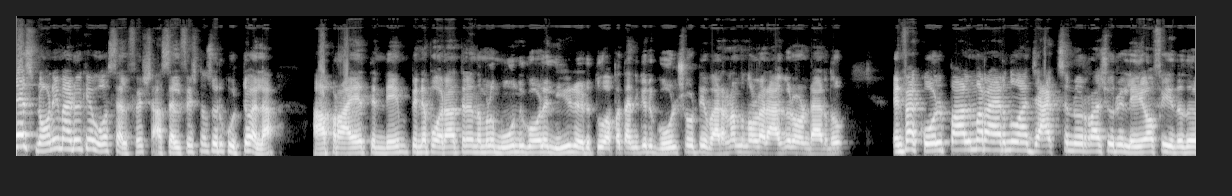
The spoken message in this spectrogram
yes Noni Madueke was selfish ആ സെൽഫിഷ്നെസ് ഒരു കുറ്റമല്ല. ആ പ്രായത്തിന്റെയും പിന്നെ പോരാത്തിന് നമ്മൾ മൂന്ന് ഗോൾ ലീഡ് എടുത്തു. അപ്പൊ തനിക്കൊരു ഗോൾ ഷോട്ട് വരണം എന്നുള്ള ഒരു ആഗ്രഹം ഉണ്ടായിരുന്നു. ഇൻഫാക്ട് കോൾ പാൽമർ ആയിരുന്നു ആ ജാക്സൺ ഒരു പ്രാവശ്യം ഒരു ലേ ഓഫ് ചെയ്തത്.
